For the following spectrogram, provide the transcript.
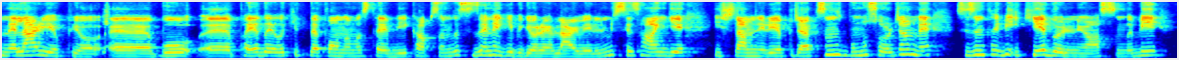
neler yapıyor? Ee, bu e, paya dayalı kitle fonlaması tebliği kapsamında size ne gibi görevler verilmiş? Siz hangi işlemleri yapacaksınız? Bunu soracağım ve sizin tabii ikiye bölünüyor aslında. Bir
